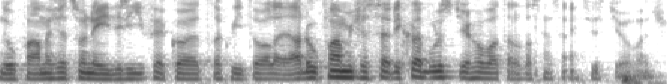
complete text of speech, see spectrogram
doufáme, že co nejdřív, jako je to takový to, ale já doufám, že se rychle budu stěhovat, ale vlastně se nechci stěhovat, že?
